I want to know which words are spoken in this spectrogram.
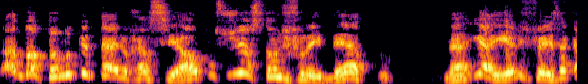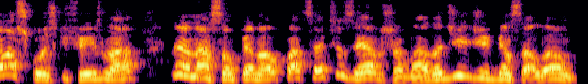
adotando o critério racial por sugestão de Frei Beto. Né? E aí ele fez aquelas coisas que fez lá né, na ação penal 470, chamada de, de mensalão,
